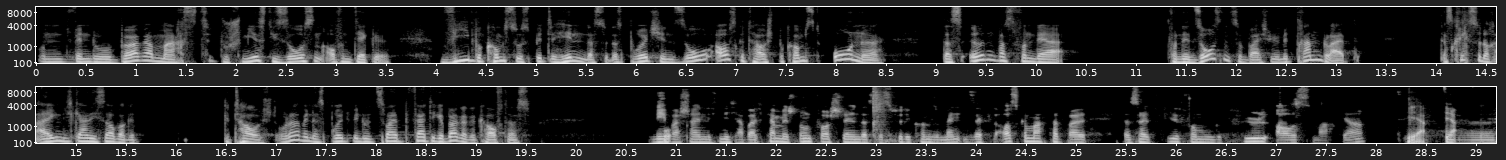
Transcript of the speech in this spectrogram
und wenn du Burger machst, du schmierst die Soßen auf den Deckel, wie bekommst du es bitte hin, dass du das Brötchen so ausgetauscht bekommst, ohne dass irgendwas von der, von den Soßen zum Beispiel mit dran bleibt? Das kriegst du doch eigentlich gar nicht sauber get getauscht, oder? Wenn das Bröt, wenn du zwei fertige Burger gekauft hast. Nee, Oh. wahrscheinlich nicht, aber ich kann mir schon vorstellen, dass das für die Konsumenten sehr viel ausgemacht hat, weil das halt viel vom Gefühl ausmacht, ja. Ja, ja. Äh,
